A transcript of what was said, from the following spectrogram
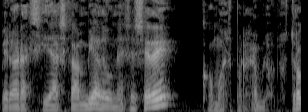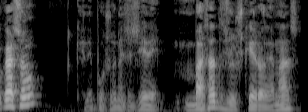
Pero ahora, si has cambiado un SSD, como es por ejemplo nuestro caso, que le puso un SSD bastante chusquero además,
